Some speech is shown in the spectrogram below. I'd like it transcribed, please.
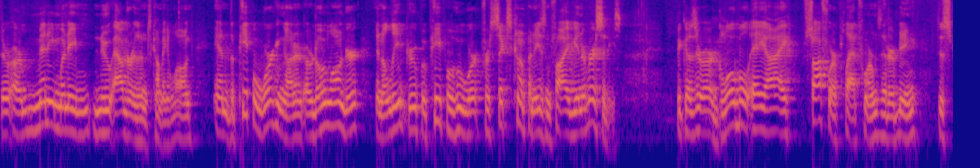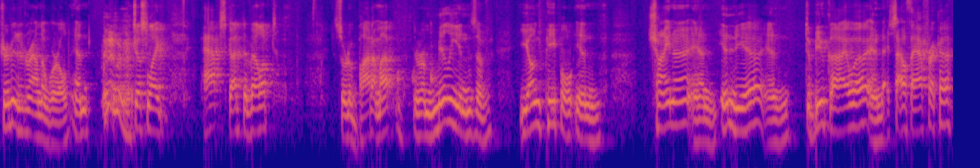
There are many, many new algorithms coming along, and the people working on it are no longer an elite group of people who work for six companies and five universities. Because there are global AI software platforms that are being distributed around the world. And just like apps got developed sort of bottom up, there are millions of young people in China and India and Dubuque, Iowa, and South Africa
